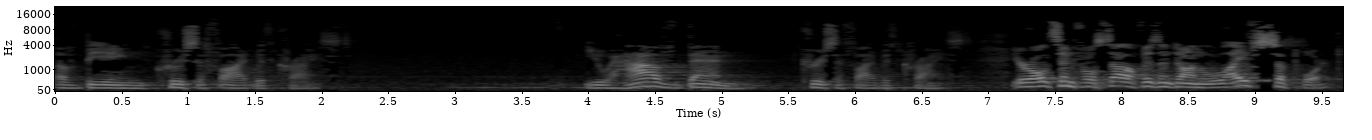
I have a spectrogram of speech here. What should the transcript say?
of being crucified with Christ. You have been crucified with Christ. Your old sinful self isn't on life support,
